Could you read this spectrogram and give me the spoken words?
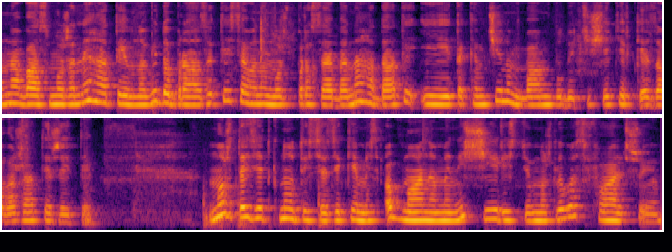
на вас може негативно відобразитися, вони можуть про себе нагадати, і таким чином вам будуть ще тільки заважати жити. Можете зіткнутися з якимись обманами, нещирістю, можливо, з фальшою.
